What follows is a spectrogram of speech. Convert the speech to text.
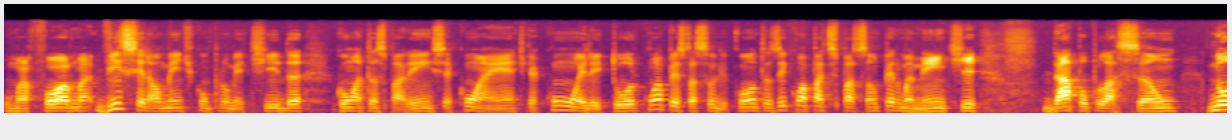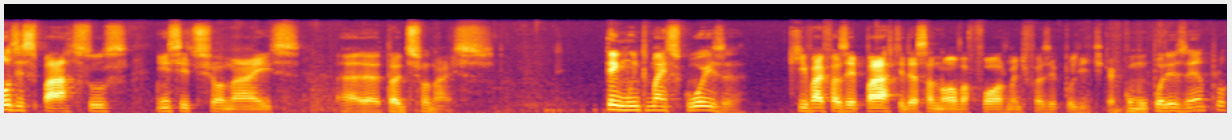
uma forma visceralmente comprometida com a transparência, com a ética, com o eleitor, com a prestação de contas e com a participação permanente da população nos espaços institucionais uh, tradicionais. Tem muito mais coisa que vai fazer parte dessa nova forma de fazer política, como, por exemplo,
